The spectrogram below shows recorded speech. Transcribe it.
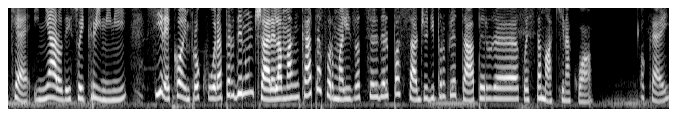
che, ignaro dei suoi crimini, si recò in procura per denunciare la mancata formalizzazione del passaggio di proprietà per eh, questa macchina qua. Ok?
